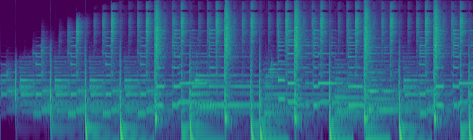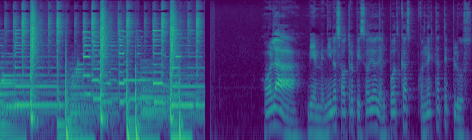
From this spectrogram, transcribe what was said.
Hola, bienvenidos a otro episodio del podcast Conéctate Plus.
